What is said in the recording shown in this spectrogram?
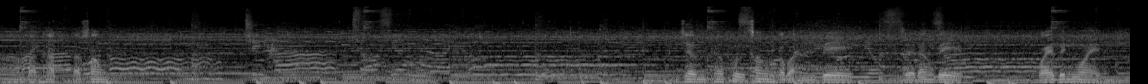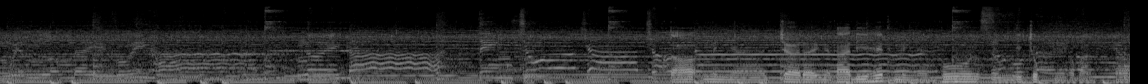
à, bàn hạt đã xong. Giờ mình theo phụ xong rồi các bạn mình về. Giờ đang về quay bên ngoài. Đó mình uh, chờ đợi người ta đi hết mình à, vô mình đi chụp nha các bạn. Đó.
